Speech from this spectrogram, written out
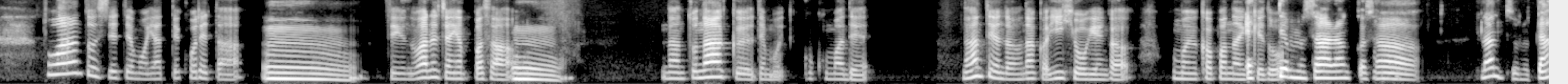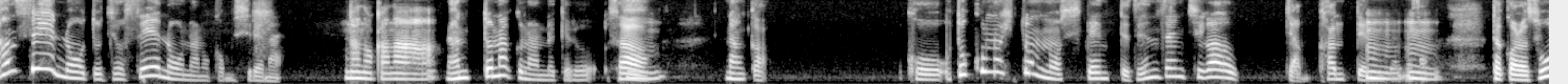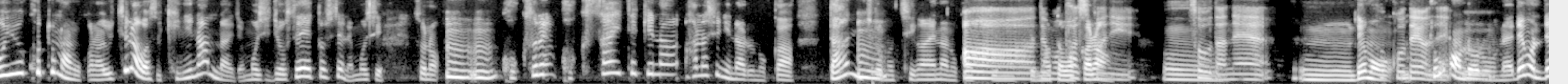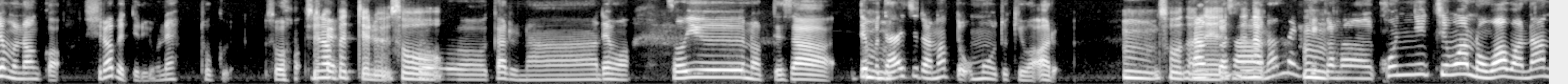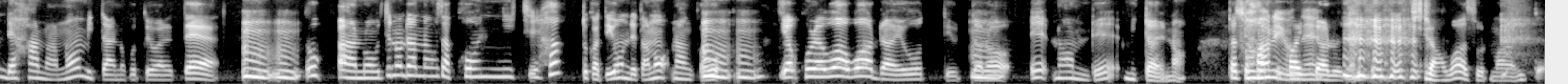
ふわんとしててもやってこれたっうん。ていうのはあるじゃんやっぱさ、うん。なんとなくでもここまで。なんて言うんだろうなんかいい表現が思い浮かばないけど。えでもさなんかさなんつうの男性脳と女性脳なのかもしれない。なのかな。なんとなくなんだけどさ、うん。なんかこう男の人の視点って全然違うじゃん観う点みたいなさ、んうん。だからそういうことなのかな。うちらはさ気になんないじゃん。もし女性としてねもしそのうんうん。国それ国際的な話になるのか男女の違いなのかっていうのってまあーでも確た分からん、かにうん、そうだね。うん。でもここだよね。どうなんだろうね、でもでもなんか調べてるよね。特そう。調べてる。そそうわかるなでもそういうのってさでもうん大事だなって思う時はある、ううんそうだね。なんかさでななんだっけかな、こんにちは」の「和」はなんで「は」なのみたいなこと言われてうんうん。どあのうちの旦那がさ「こんにちは」とかって読んでたのなんかうを、んうん。いやこれは「和」だよって言ったら「うん。えなんで?」みたいなだって「そうは」って書いてあるじゃん。知らんわそんなんって。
